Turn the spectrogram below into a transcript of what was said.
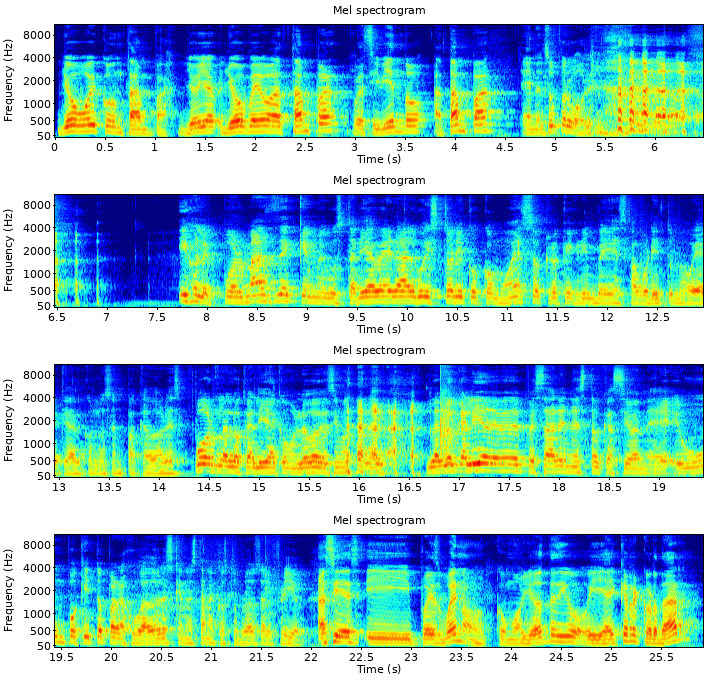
Yo voy con Tampa. Yo, ya- yo veo a Tampa recibiendo a Tampa en el Super Bowl. Híjole, por más de que me gustaría ver algo histórico como eso, creo que Green Bay es favorito y me voy a quedar con los empacadores por la localía, como luego decimos por ahí. la localía debe de pesar en esta ocasión, eh, un poquito para jugadores que no están acostumbrados al frío. Así es, y pues bueno, como yo te digo, y hay que recordar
